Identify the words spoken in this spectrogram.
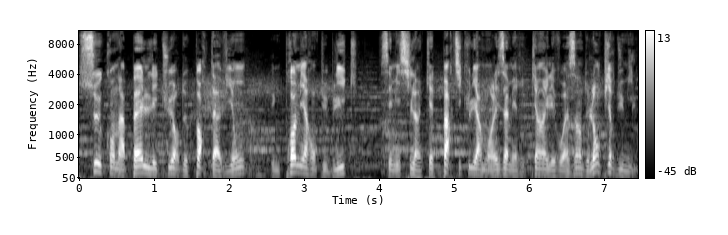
ceux qu'on appelle les tueurs de porte-avions, une première en public. Ces missiles inquiètent particulièrement les Américains et les voisins de l'Empire du Milieu.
